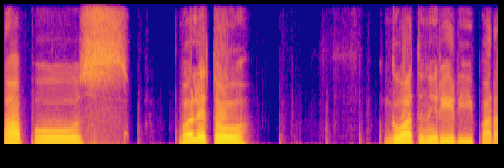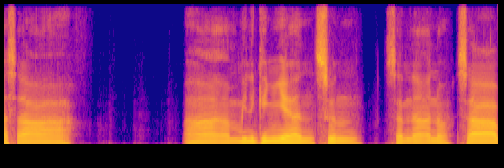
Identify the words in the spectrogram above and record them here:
Tapos, bale to, gawa to ni Riri para sa ah minigyan niya yan soon sa na ano sa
